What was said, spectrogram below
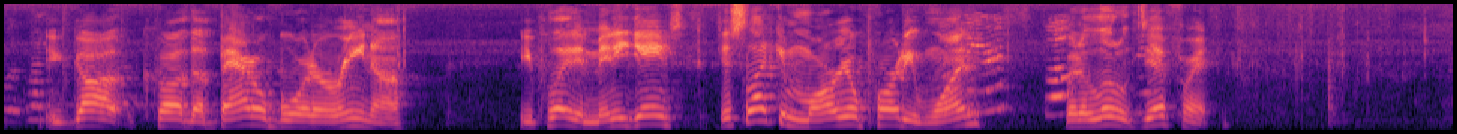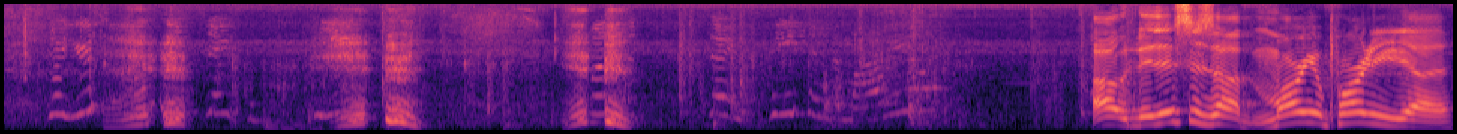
Wait, let me- you got called the battle board arena. You play the mini games just like in Mario Party 1, You're but a little different. Oh, this is a Mario Party uh,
